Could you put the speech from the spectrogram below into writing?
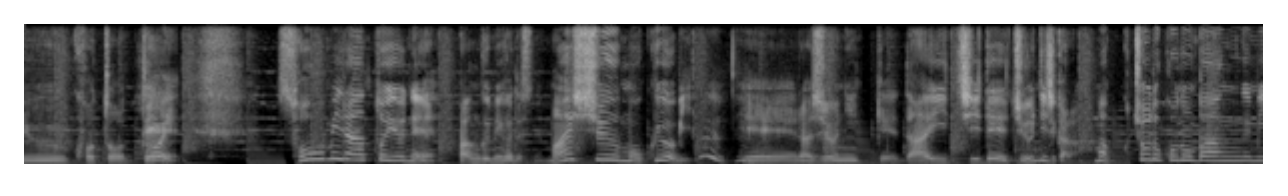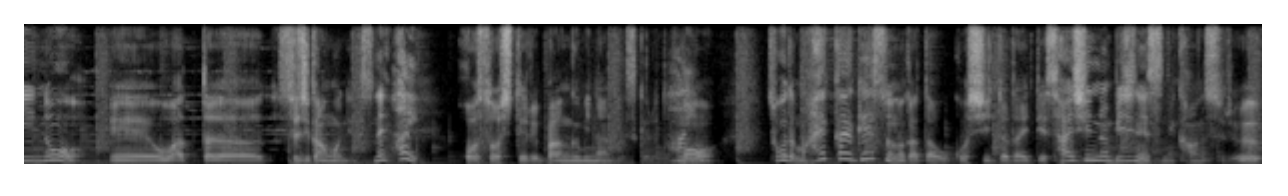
いうことで、はい。ソーミラというね番組がですね毎週木曜日、うんうん。えーラジオ日経第一で12時から、まあ、ちょうどこの番組の、えー終わった数時間後にですねはい放送している番組なんですけれども、そこで毎回ゲストの方をお越しいただいて最新のビジネスに関する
